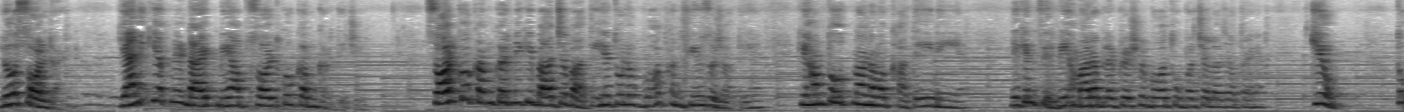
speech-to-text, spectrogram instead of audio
लो सॉल्ट डाइट यानी कि अपने डाइट में आप सॉल्ट को कम कर दीजिए। सॉल्ट को कम करने की बात जब आती है तो लोग बहुत कंफ्यूज हो जाते हैं कि हम तो उतना नमक खाते ही नहीं है, लेकिन फिर भी हमारा ब्लड प्रेशर बहुत ऊपर चला जाता है। क्यों? तो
